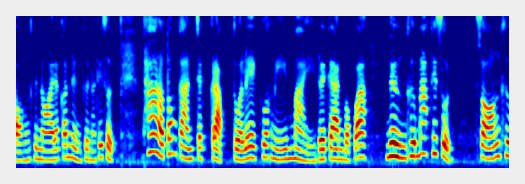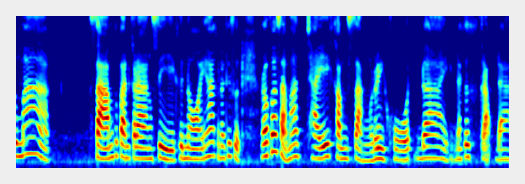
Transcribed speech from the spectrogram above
2 คือน้อย แล้วก็ 1 คือน้อยที่สุด ถ้าเราต้องการจะกลับตัวเลขพวกนี้ใหม่ โดยการบอกว่า 1 คือมากที่สุด 2 คือมาก 3 คือปานกลาง 4 คือน้อย 5 คือน้อยที่สุด เราก็สามารถใช้คำสั่งรีโคดได้นั่นก็คือกลับได้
